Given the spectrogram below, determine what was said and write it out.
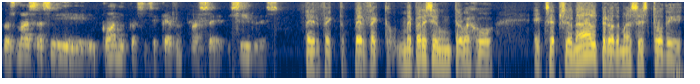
los más así icónicos, si se quedan, más eh, visibles. Perfecto, perfecto. Me parece un trabajo excepcional, pero además esto de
